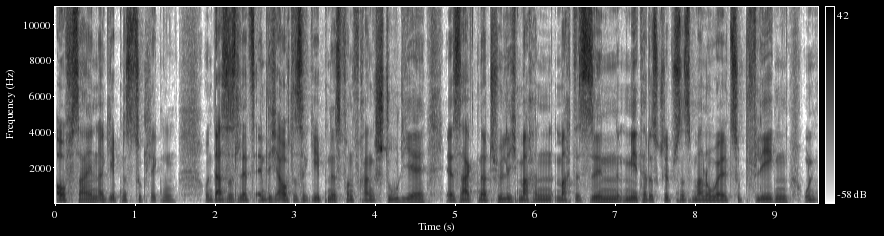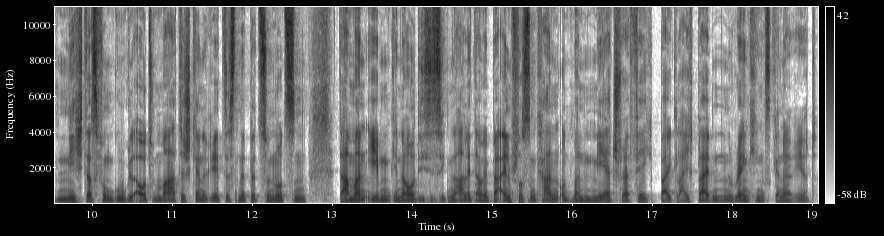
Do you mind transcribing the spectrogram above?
auf sein Ergebnis zu klicken. Und das ist letztendlich auch das Ergebnis von Franks Studie. Er sagt, natürlich machen, macht es Sinn, Meta-Descriptions manuell zu pflegen und nicht das von Google automatisch generierte Snippet zu nutzen, da man eben genau diese Signale damit beeinflussen kann und man mehr Traffic bei gleichbleibenden Rankings generiert.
